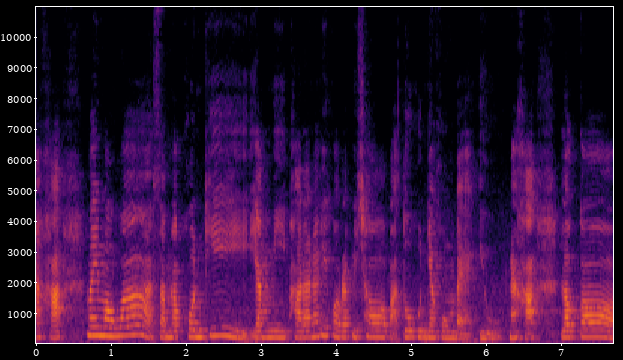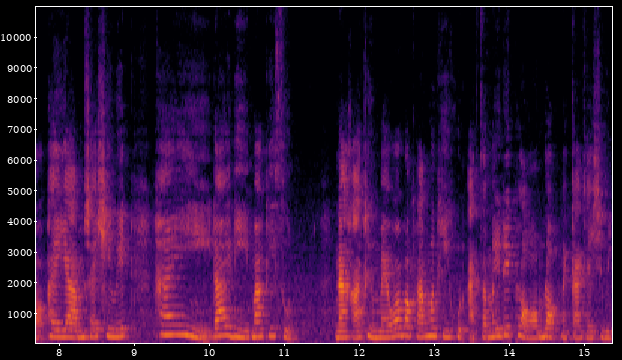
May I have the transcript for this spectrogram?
นะคะ ไม่มองว่าสำหรับคนที่ยังมีภาระหน้าที่ความรับผิดชอบอะตัวคุณยังคงแบกอยู่นะคะ แล้วก็พยายามใช้ชีวิตให้ได้ดีมากที่สุด นะคะ ถึงแม้ว่าบางครั้งบางทีคุณอาจจะไม่ได้พร้อมหรอกในการใช้ชีวิต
